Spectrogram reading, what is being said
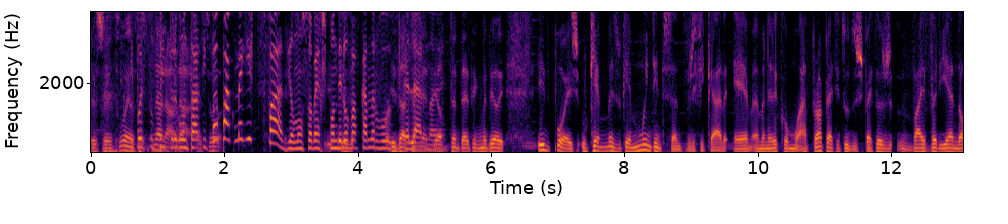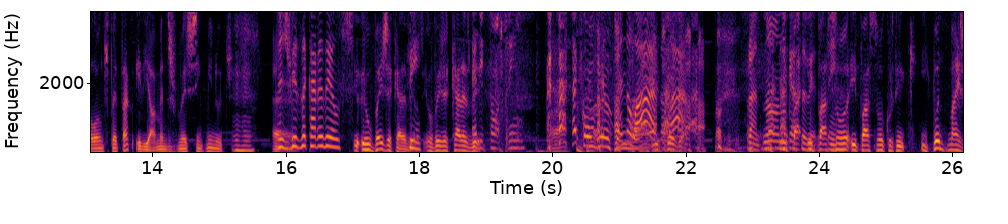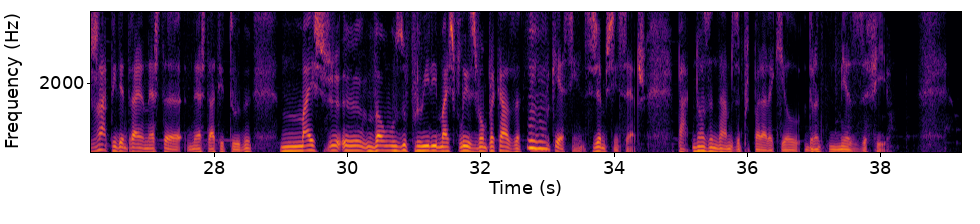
eu sou influencer. Depois se o filho não, perguntar, tipo, sou- papá, como é que isto se faz? E ele não souber responder, ele vai ficar nervoso, se calhar, não Ele, é? portanto, tem que manter ali. E depois, o que é, mas o que é muito interessante de verificar é a maneira como a própria atitude dos espectadores vai variando ao longo do espetáculo, idealmente nos primeiros 5 minutos. Uhum. Mas vês a cara deles. Eu, eu vejo a cara Sim. deles, eu vejo a cara É deles. tipo, estão assim. Convença. Anda lá, E anda depois é, Pronto, não, não quer saber. E passam, a- e passam a curtir. E quanto mais rápido entrarem nesta, nesta atitude, mais eh, vão usufruir e mais felizes vão para casa. Uhum. Porque é assim, sejamos sinceros, pá, nós andámos a preparar aquilo durante meses a fio.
